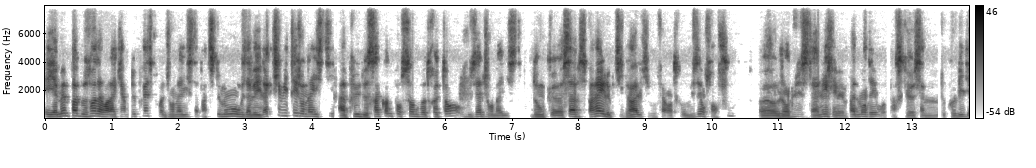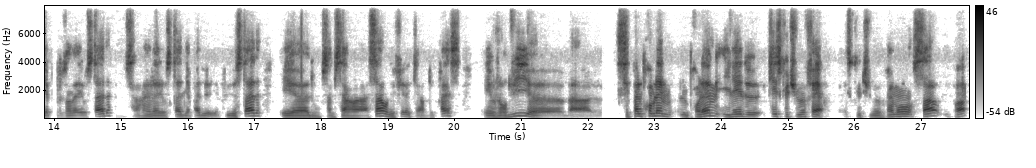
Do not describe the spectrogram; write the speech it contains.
et il n'y a même pas besoin d'avoir la carte de presse pour être journaliste. À partir du moment où vous avez une activité journalistique à plus de 50% de votre temps, vous êtes journaliste. Donc ça, c'est pareil, le petit Graal qui vous fait rentrer au musée, on s'en fout. Euh, Aujourd'hui, cette année, je l'ai même pas demandé, moi, parce que ça me, le Covid, il n'y a pas besoin d'aller au stade. Ça sert à rien d'aller au stade, il n'y a pas de, y a plus de stade. Et euh, donc, ça me sert à ça, en effet, la carte de presse. Et aujourd'hui, euh, bah, c'est pas le problème. Le problème, il est de qu'est-ce que tu veux faire? Est-ce que tu veux vraiment ça ou pas?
